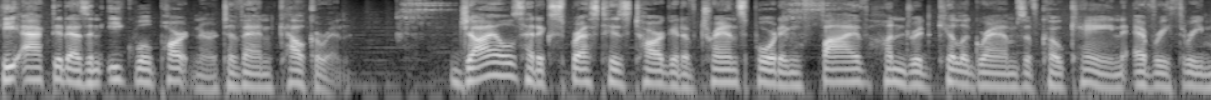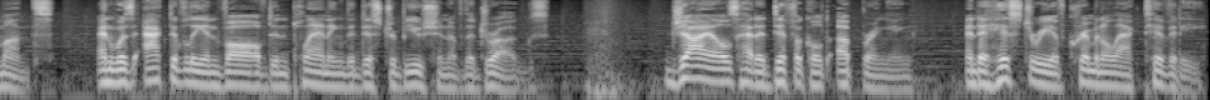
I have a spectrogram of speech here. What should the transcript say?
he acted as an equal partner to Van Kalkeren. Giles had expressed his target of transporting 500 kilograms of cocaine every three months and was actively involved in planning the distribution of the drugs. Giles had a difficult upbringing and a history of criminal activity,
